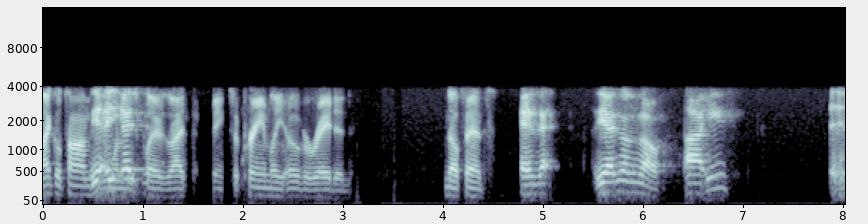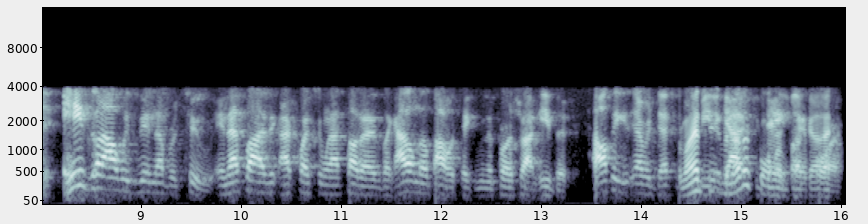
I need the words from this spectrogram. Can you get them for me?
Michael Thomas Yeah, is one he- of these players that I think supremely overrated. No offense. And that, yeah, no, no, no. Uh, he's he's gonna always be a number two, and that's why I, think- I questioned when I saw that. I was like, I don't know if I would take him in the first round either. I don't think he's ever destined to be me the of guy another former Buckeye. for.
